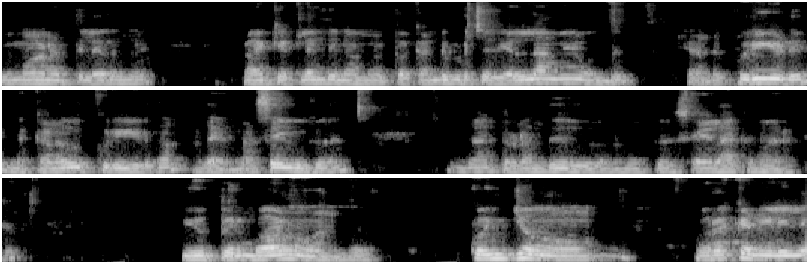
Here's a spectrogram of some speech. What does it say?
விமானத்திலிருந்து ராக்கெட்லேருந்து நம்ம இப்போ கண்டுபிடிச்சது எல்லாமே வந்து அந்த குறியீடு இந்த கனவு குறியீடு தான். அந்த நசைவுகளை தான் தொடர்ந்து நமக்கு செயலாக்கமாக இருக்கு. இது பெரும்பாலும் வந்து கொஞ்சம் உறக்க நிலையில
